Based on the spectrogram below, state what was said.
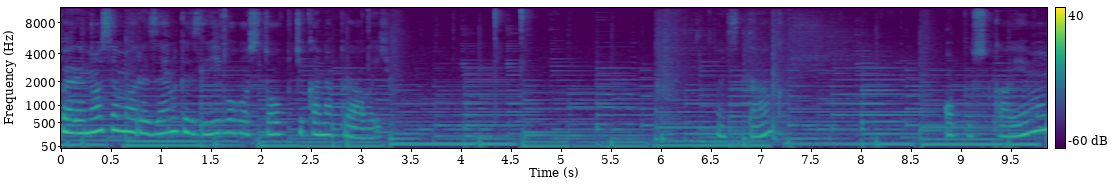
переносимо резинки з лівого стовпчика на правий. Ось так. Опускаємо.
